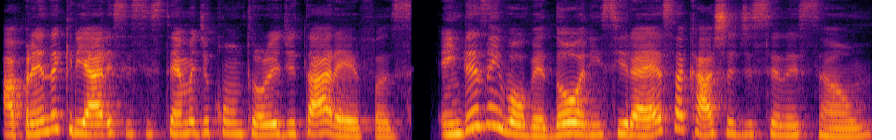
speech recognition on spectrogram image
Aprenda a criar esse sistema de controle de tarefas. Em Desenvolvedor, insira essa caixa de seleção.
